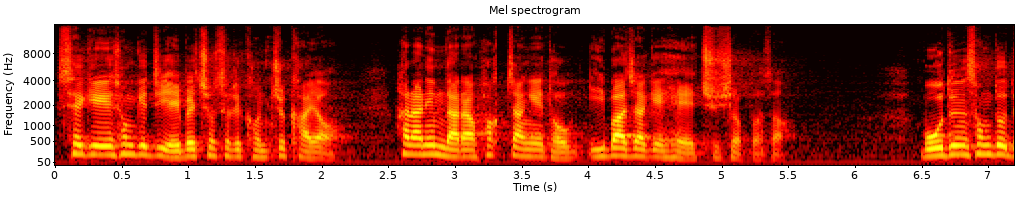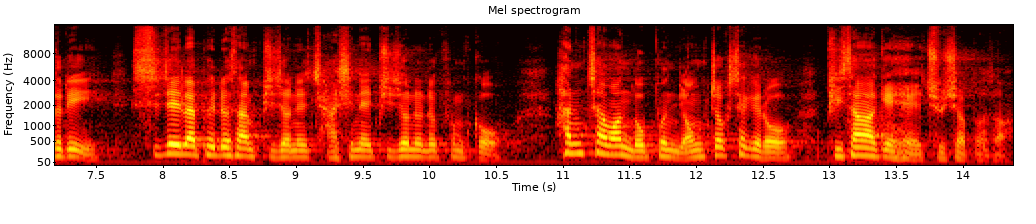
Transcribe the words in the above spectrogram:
세계의 선교지 예배 처소를 건축하여 하나님 나라 확장에 더욱 이바지하게 해 주시옵소서. 모든 성도들이 CJ 라페를 산 비전을 자신의 비전으로 품고 한 차원 높은 영적 세계로 비상하게 해 주시옵소서.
